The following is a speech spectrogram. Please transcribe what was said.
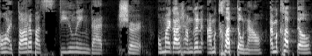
Oh, I thought about stealing that shirt. Oh my gosh, I'm gonna, I'm a klepto now. I'm a klepto.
